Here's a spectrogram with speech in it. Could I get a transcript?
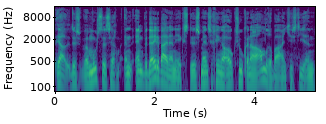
ja, dus we moesten zeg maar, en, en we deden bijna niks. Dus mensen gingen ook zoeken naar andere baantjes. Die, en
